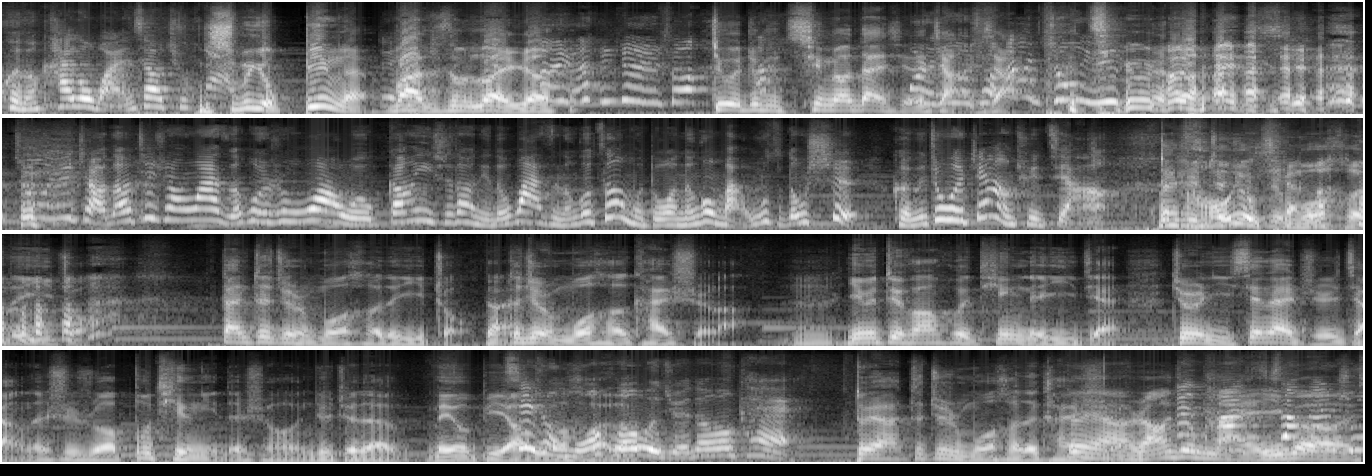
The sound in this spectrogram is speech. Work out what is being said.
可能开个玩笑去化你是不是有病啊？袜子这么乱扔，就是说。就会这么轻描淡写的讲一下啊，。终于 终于找到这双袜子，或者说哇，我刚意识到你的袜子能够这么多，能够满屋子都是，可能就会这样去讲。但是这就是磨合的一种，但这就是磨合的一种，这就是磨合开始了。嗯，因为对方会听你的意见，就是你现在只是讲的是说不听你的时候，你就觉得没有必要这种磨合，我觉得 OK。对啊，这就是磨合的开始。对啊，然后就但买一他刚刚个说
